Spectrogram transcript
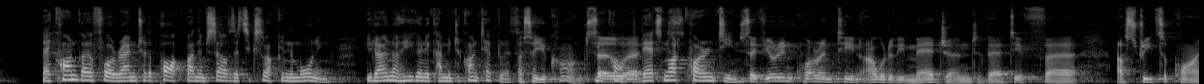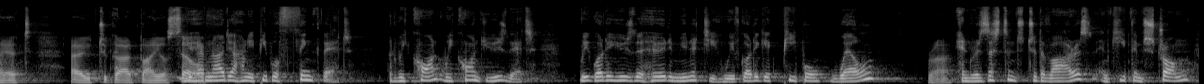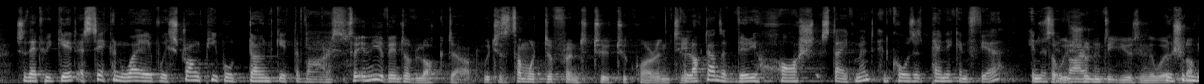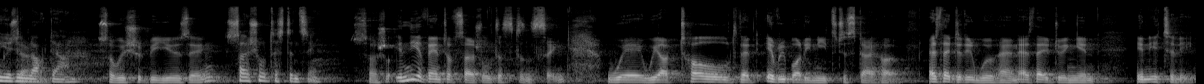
They can't go for a run to the park by themselves at six o'clock in the morning. You don't know who you're going to come into contact with. Oh, so you can't. You So, can't. uh, That's not quarantine. so if you're in quarantine, I would have imagined that if uh, our streets are quiet, uh, to go out by yourself. You have no idea how many people think that, but we can't. We can't use that. We've got to use the herd immunity. We've got to get people well right. and resistant to the virus and keep them strong, so that we get a second wave where strong people don't get the virus. So in the event of lockdown, which is somewhat different to, to quarantine, lockdown's a very harsh statement and causes panic and fear in this so we shouldn't be using the word We shouldn't lockdown. be using lockdown. So we should be using Social distancing. social. In the event of social distancing, where we are told that everybody needs to stay home, as they did in Wuhan, as they're doing in, in Italy,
